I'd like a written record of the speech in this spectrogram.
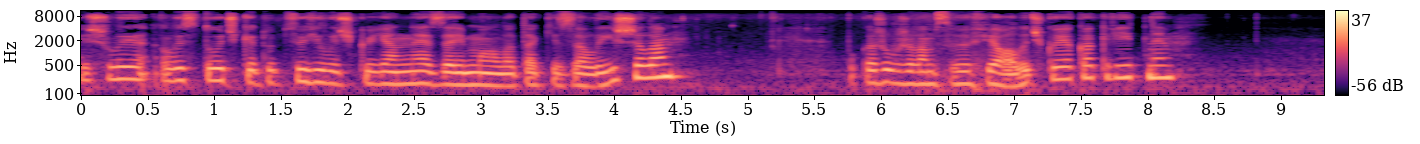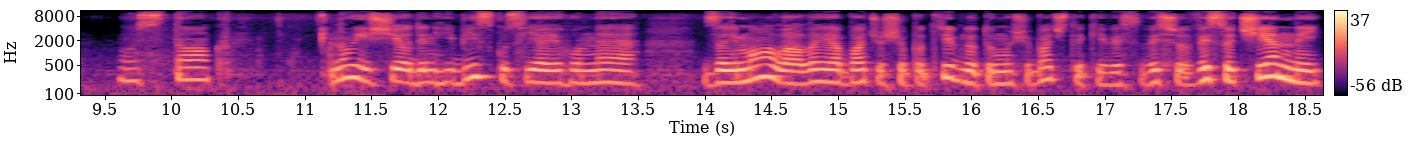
пішли листочки. Тут цю гілочку я не займала, так і залишила. Покажу вже вам свою фіалочку, яка квітне. Ось так. Ну і ще один гібіскус, я його не займала, але я бачу, що потрібно, тому що, бачите, який вис височенний.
